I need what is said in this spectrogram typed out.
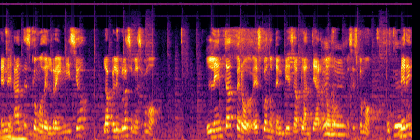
En- Antes como del reinicio, la película se me hace como lenta, pero es cuando te empieza a plantear todo. Ujú. Pues es como, Es que, miren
